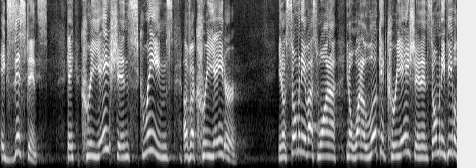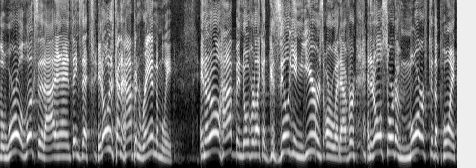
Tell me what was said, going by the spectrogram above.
existence. Okay, creation screams of a creator. You know, so many of us want to, you know, want to look at creation, and so many people, the world looks at that and, and thinks that it all just kind of happened randomly. And it all happened over like a gazillion years or whatever, and it all sort of morphed to the point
